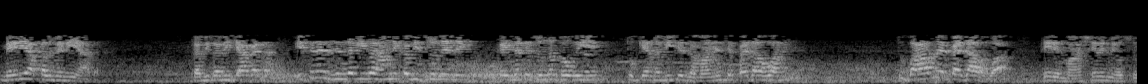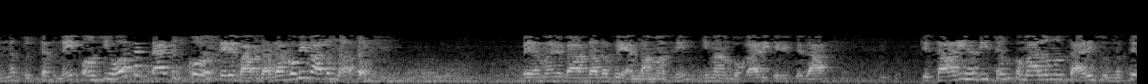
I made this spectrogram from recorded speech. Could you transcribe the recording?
میری عقل میں نہیں آ رہا کبھی کبھی کیا کہتا اتنے زندگی میں ہم نے کبھی سنے نہیں۔ کئی کہ سنت ہو گئی ہے۔ تو کیا نبی کے زمانے سے پیدا ہوا ہے؟ تو بعد میں پیدا ہوا۔ تیرے معاشرے میں وہ سنت تجھ تک نہیں پہنچی۔ ہو سکتا ہے تجھ کو تیرے باپ دادا کو بھی معلوم نہ بھائی، ہمارے باپ دادا کوئی علامہ تھے، امام بخاری کے رشتے دار تھے۔ کہ ساری حدیثیں ان کو معلوم ہو ساری سنتیں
